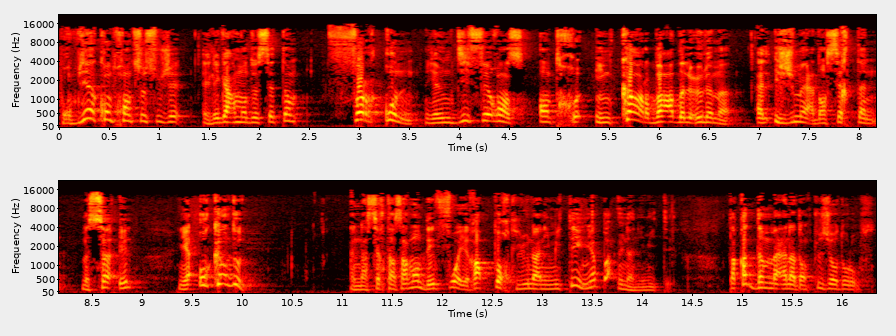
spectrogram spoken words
Pour bien comprendre ce sujet et l'égarement de cet homme, il y a une différence entre inkar ba'd al-ulama, al-ijma' dans certaines masail, il n'y a aucun doute. Il y a certains savants, des fois, ils rapportent l'unanimité, il n'y a pas unanimité. dans plusieurs doulours.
